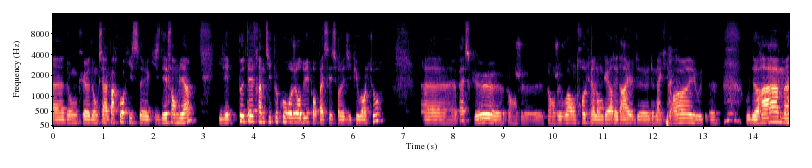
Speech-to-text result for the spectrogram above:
Euh, donc, donc c'est un parcours qui se, qui se défend bien. Il est peut-être un petit peu court aujourd'hui pour passer sur le DP World Tour. Euh, parce que euh, quand je quand je vois entre autres la longueur des drives de, de McIlroy ou de ou de Ram,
